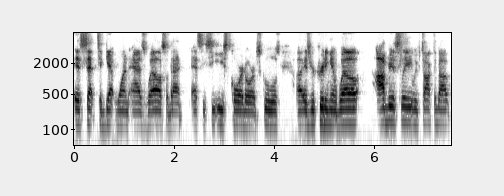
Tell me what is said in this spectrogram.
is set to get one as well. So that SEC East corridor of schools uh, is recruiting him well. Obviously, we've talked about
